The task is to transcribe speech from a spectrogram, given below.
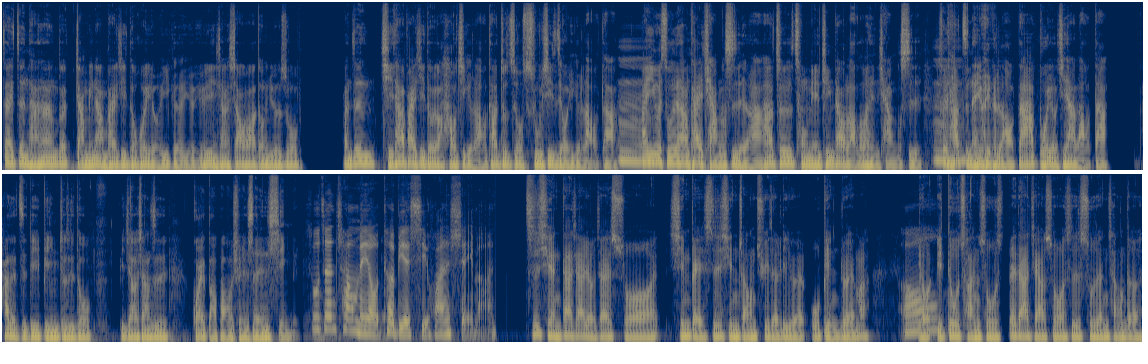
在政坛上都讲民党派系都会有一个有有点像笑话的东西，就是说。反正其他派系都有好几个老，他就只有苏系只有一个老大。嗯，他因为苏贞昌太强势了，他就是从年轻到老都很强势，所以他只能有一个老大，他不会有其他老大。他的子弟兵就是都比较像是乖宝宝学生型的。苏贞昌没有特别喜欢谁嘛？之前大家有在说新北市新庄区的立委吴炳瑞嘛？哦，有一度传出被大家说是苏贞昌的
